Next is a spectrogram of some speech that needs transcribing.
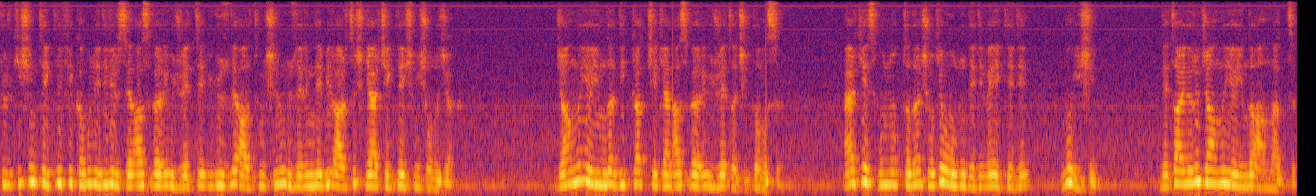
Türk İş'in teklifi kabul edilirse asgari ücrette %60'ın üzerinde bir artış gerçekleşmiş olacak. Canlı yayında dikkat çeken asgari ücret açıklaması. Herkes bu noktada şoke oldu dedi ve ekledi, bu işin. Detayları canlı yayında anlattı.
